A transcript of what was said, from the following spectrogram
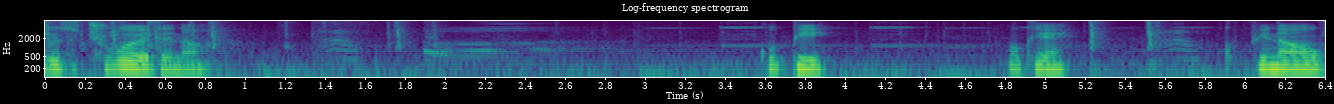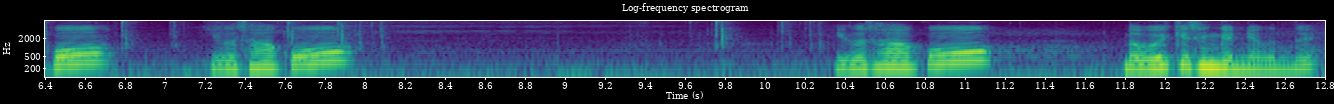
여기서 죽어야 되나? 구피. 오케이. 부피 나오고 이거 사고 이거 사고 나 왜 이렇게 생겼냐 근데?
